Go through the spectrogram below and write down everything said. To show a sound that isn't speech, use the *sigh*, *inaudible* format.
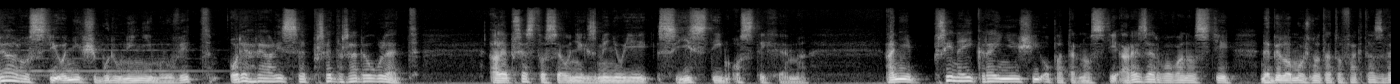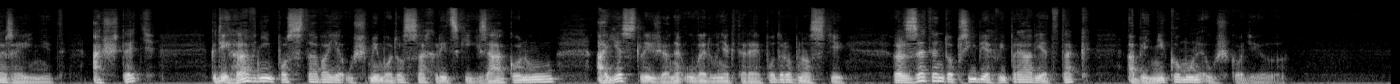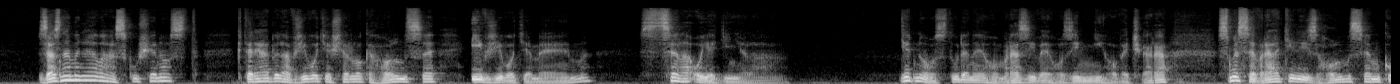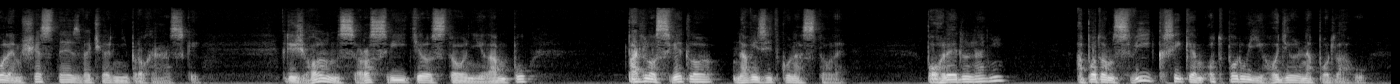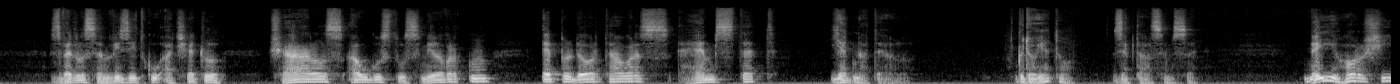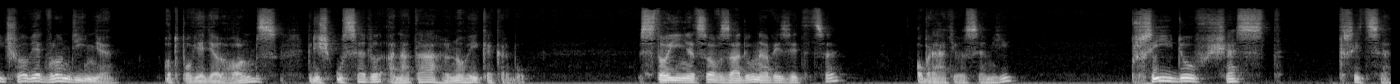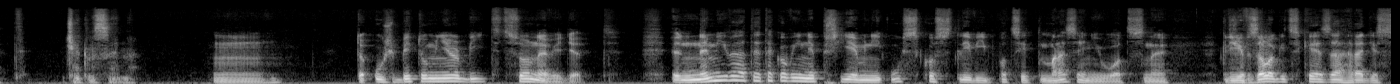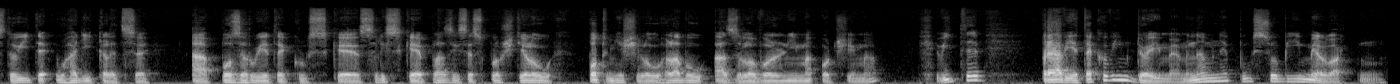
Události, o nichž budu nyní mluvit, odehrály se před řadou let, ale přesto se o nich zmiňují s jistým ostychem. Ani při nejkrajnější opatrnosti a rezervovanosti nebylo možno tato fakta zveřejnit. Až teď, kdy hlavní postava je už mimo dosah lidských zákonů a jestliže neuvedu některé podrobnosti, lze tento příběh vyprávět tak, aby nikomu neuškodil. Zaznamenává zkušenost, která byla v životě Sherlocka Holmese i v životě mém zcela ojedinělá. Jednoho studeného mrazivého zimního večera jsme se vrátili s Holmesem kolem šesté z večerní procházky. Když Holmes rozsvítil stolní lampu, padlo světlo na vizitku na stole. Pohledl na ní a potom svý křikem odporu ji hodil na podlahu. Zvedl jsem vizitku a četl Charles Augustus Milverton, Appledore Towers, Hampstead, jednatel. Kdo je to? Zeptal jsem se. Nejhorší člověk v Londýně, odpověděl Holmes, když usedl a natáhl nohy ke krbu. Stojí něco vzadu na vizitce? Obrátil jsem ji. Přijdu v šest třicet, četl jsem. Hmm, to už by tu měl být co nevidět. Nemýváte takový nepříjemný, úzkostlivý pocit mrazení, Watsone, když v zoologické zahradě stojíte u hadí klece a pozorujete kluské, sliské plazy se sploštělou, potměšilou hlavou a zlovolnýma očima? Víte, právě takovým dojmem na mne působí Milvarton.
